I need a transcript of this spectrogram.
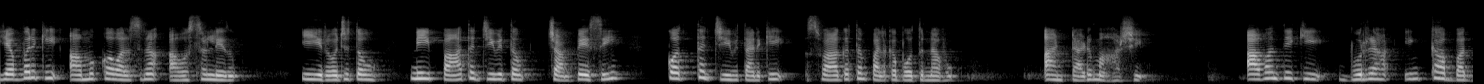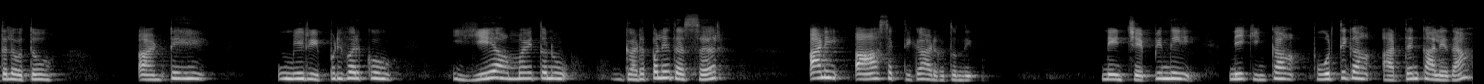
ఎవ్వరికీ అమ్ముకోవాల్సిన అవసరం లేదు. ఈ రోజుతో నీ పాత జీవితం చంపేసి కొత్త జీవితానికి స్వాగతం పలకబోతున్నావు అంటాడు మహర్షి. అవంతికి బుర్ర ఇంకా బద్దలవుతూ అంటే మీరు ఇప్పటి వరకు ఏ అమ్మాయితోనూ గడపలేదా సార్? అని ఆసక్తిగా అడుగుతుంది. నేను చెప్పింది నీకింకా పూర్తిగా అర్థం కాలేదా?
